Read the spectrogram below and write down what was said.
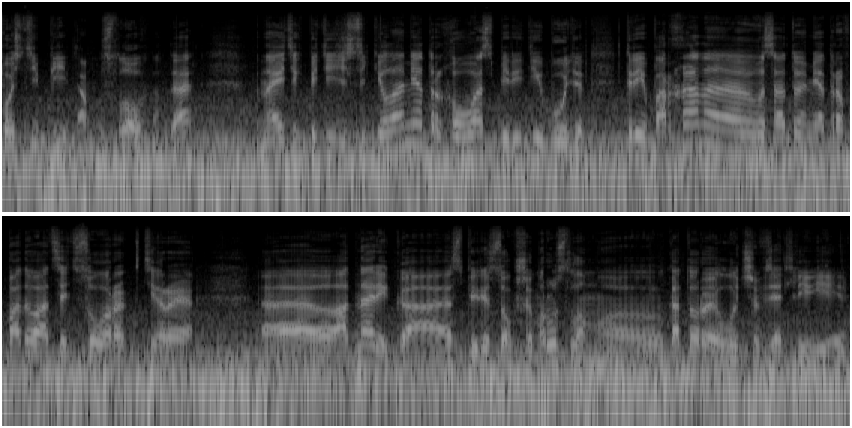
по степи, там, условно, да? На этих 50 километрах у вас впереди будет три бархана высотой метров по 20-40 тире, одна река с пересохшим руслом, э, которую лучше взять левее.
